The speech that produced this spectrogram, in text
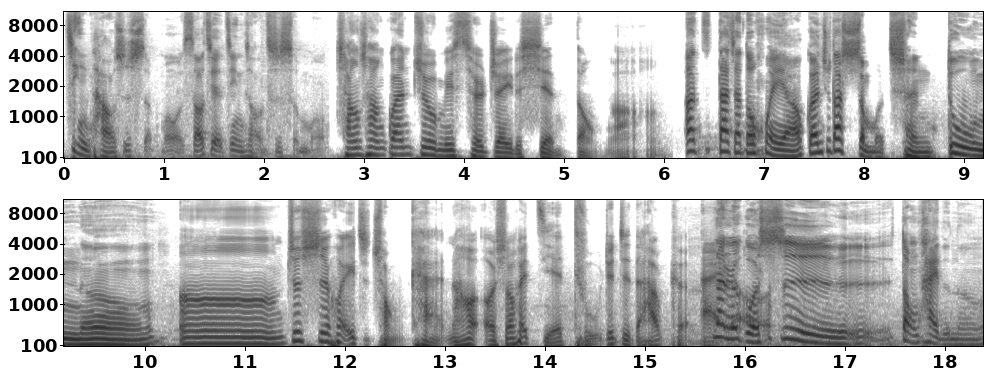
镜头是什么？小姐的镜头是什么？常常关注 Mr. J 的线动啊。啊，大家都会啊，关注到什么程度呢？嗯，就是会一直重看，然后有时候会截图，就觉得好可爱哦、那如果是动态的呢？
